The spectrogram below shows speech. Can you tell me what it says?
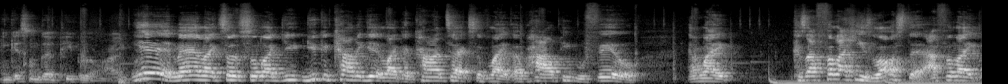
and get some good people around you. Yeah, man. Like so, so like you you could kind of get like a context of like of how people feel, and like, cause I feel like he's lost that. I feel like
